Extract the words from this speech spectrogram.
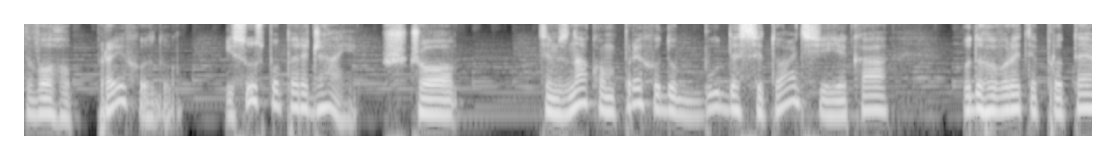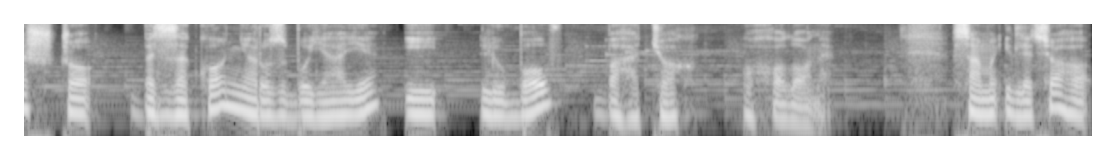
Твого приходу, Ісус попереджає, що цим знаком приходу буде ситуація, яка буде говорити про те, що беззаконня розбуяє і любов багатьох охолоне. Саме і для цього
